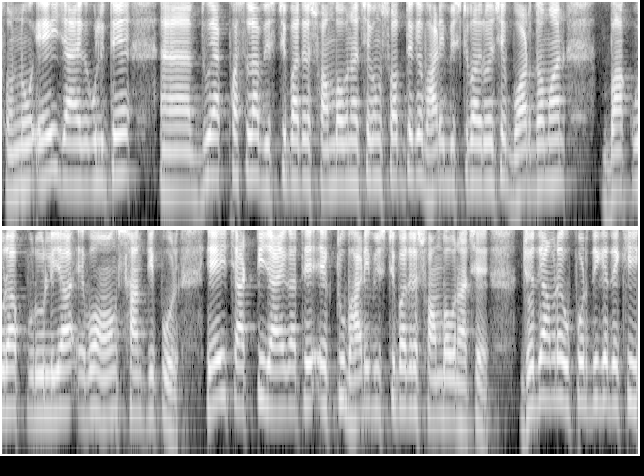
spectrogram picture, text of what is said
সোনু, এই জায়গাগুলিতে দু এক ফসলা বৃষ্টিপাতের সম্ভাবনা আছে এবং সবথেকে ভারী বৃষ্টিপাত রয়েছে বর্ধমান, বাঁকুড়া, পুরুলিয়া এবং শান্তিপুর। এই চারটি জায়গাতে একটু ভারী বৃষ্টিপাতের সম্ভাবনা আছে। যদি আমরা উপর দিকে দেখি,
